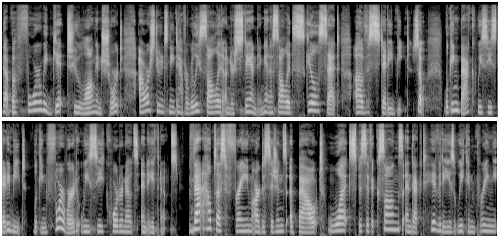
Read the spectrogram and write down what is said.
that before we get to long and short, our students need to have a really solid understanding and a solid skill set of steady beat. So, looking back, we see steady beat. Looking forward, we see quarter notes and eighth notes. That helps us frame our decisions about what specific songs and activities we can bring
